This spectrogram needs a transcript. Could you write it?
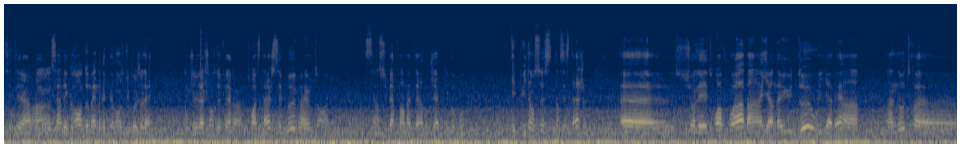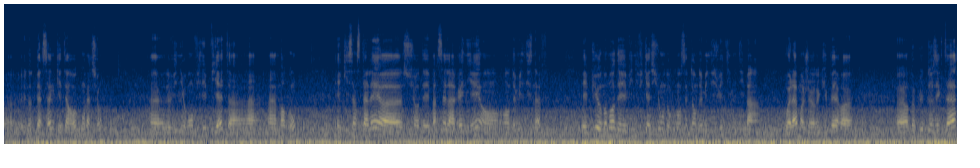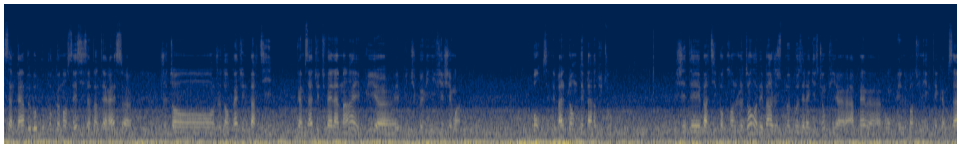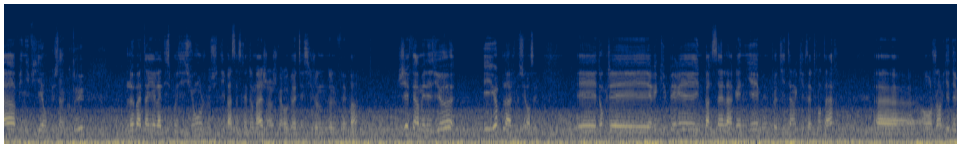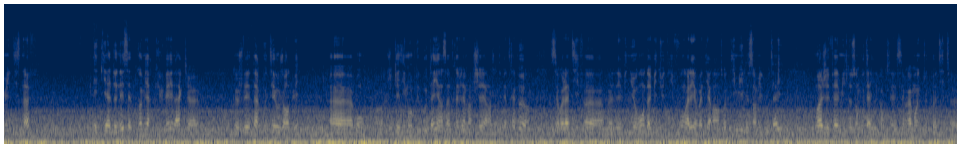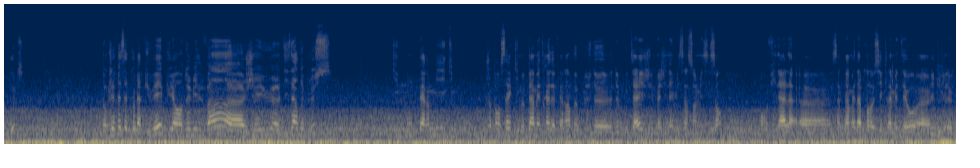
c'était un, c'est un des grands domaines référence du Beaujolais. Donc j'ai eu la chance de faire euh, trois stages. C'est peu, mais en même temps, euh, c'est un super formateur. Donc j'ai appris beaucoup. Et puis dans, ce, dans ces stages, euh, sur les trois fois, ben, il y en a eu deux où il y avait un, autre, euh, une autre personne qui était en reconversion, euh, le vigneron Philippe Viette à Morgon, et qui s'installait euh, sur des parcelles à Régnier en, en 2019. Et puis au moment des vinifications, donc en septembre 2018, il me dit, ben voilà, moi je récupère euh, un peu plus de 2 hectares, ça me fait un peu beaucoup pour commencer, si ça t'intéresse, euh, je t'en prête une partie, comme ça tu te fais la main et puis, et puis tu peux vinifier chez moi. Bon, c'était pas le plan de départ du tout. J'étais parti pour prendre le temps, au départ juste me poser la question, puis euh, après, euh, bon, une opportunité comme ça, vinifier en plus un cru, le matériel à disposition, je me suis dit, bah ça serait dommage, je vais regretter si je ne le fais pas. J'ai fermé les yeux et hop là, je me suis lancé. Et donc j'ai récupéré une parcelle à Régnier, mais une petite, hein, qui faisait 30 arts, euh, en janvier 2019, et qui a donné cette première cuvée là que, que je vais faire goûter aujourd'hui. Euh, bon, euh, j'ai quasiment plus de bouteilles, hein, ça a très bien marché, alors j'en ai fait très peu, hein. c'est relatif. euh, les vignerons d'habitude ils font, allez, on va dire entre 10 000 et 100 000 bouteilles. Moi j'ai fait 1200 bouteilles, donc c'est- vraiment une toute petite goutte. Donc j'ai fait cette première cuvée, puis en 2020 euh, j'ai eu euh, 10 heures de plus qui m'ont permis, qui, je pensais, qui me permettraient de faire un peu plus de, de bouteilles. J'imaginais 1500, 1600. Bon, au final, euh, ça me permet d'apprendre aussi que la météo euh, et que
